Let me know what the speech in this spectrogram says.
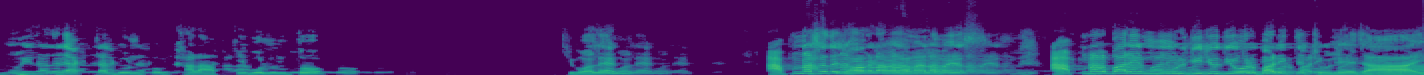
মহিলাদের একটা গুণ খুব খারাপ। কি বলুন তো? কি বলেন আপনার সাথে ঝগড়া ঝামেলা হয়ে আপনার বাড়ির মুরগি যদি ওর বাড়িতে চলে যায়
